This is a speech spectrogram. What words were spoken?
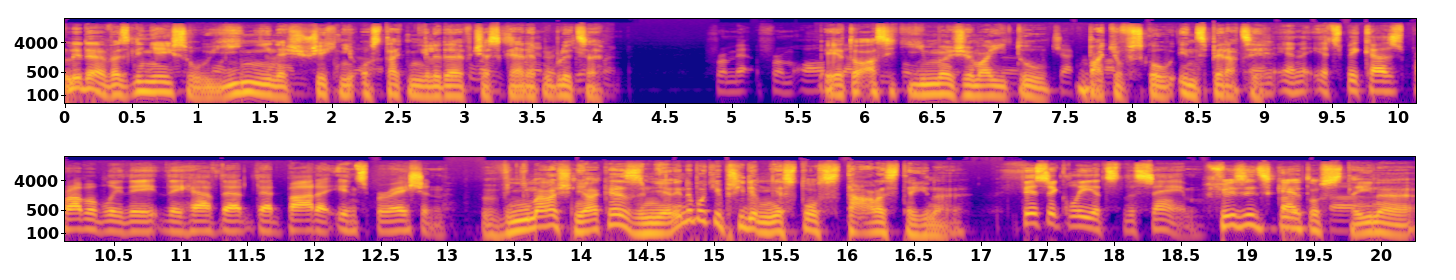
lidé ve Zlíně jsou jiní než všichni ostatní lidé v České republice. Je to asi tím, že mají tu baťovskou inspiraci. Vnímáš nějaké změny, nebo ti přijde město stále stejné? Fyzicky je to uh, stejné,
